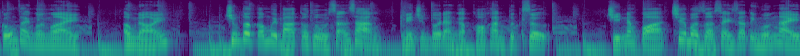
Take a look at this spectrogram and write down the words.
cũng phải ngồi ngoài. Ông nói, Chúng tôi có 13 cầu thủ sẵn sàng nên chúng tôi đang gặp khó khăn thực sự. 9 năm qua chưa bao giờ xảy ra tình huống này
